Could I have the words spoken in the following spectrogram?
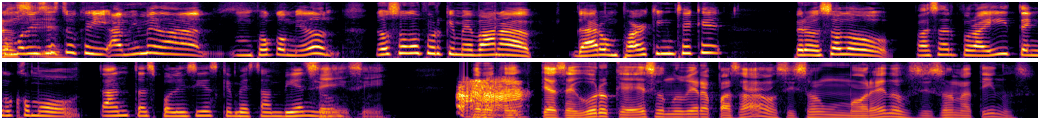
Como dices sido- tú, que a mí me da un poco miedo. No solo porque me van a dar un parking ticket, pero solo pasar por ahí tengo como tantas policías que me están viendo. Sí, sí. Pero te, te aseguro que eso no hubiera pasado si son morenos, si son latinos.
